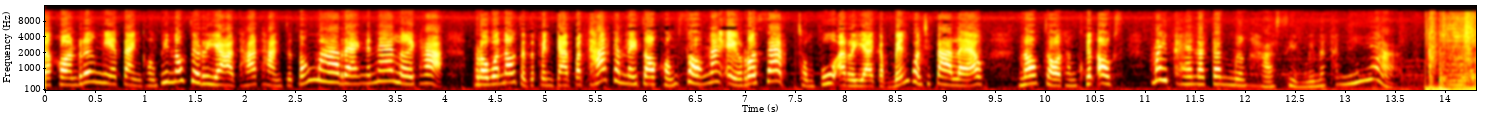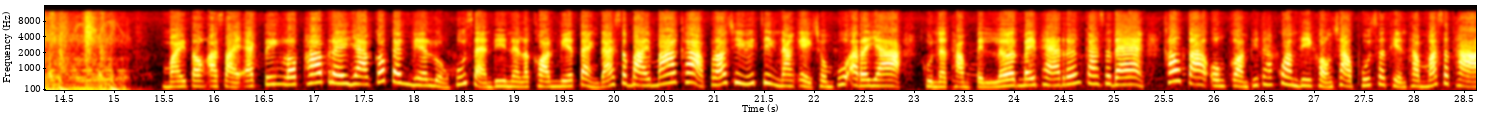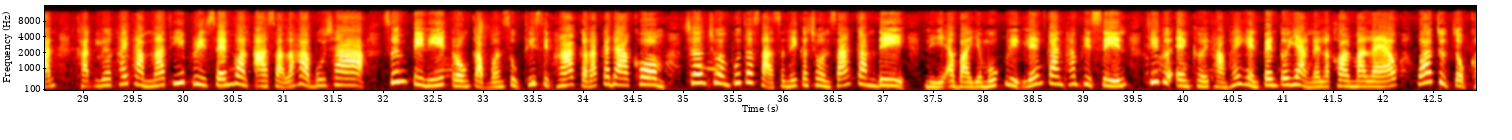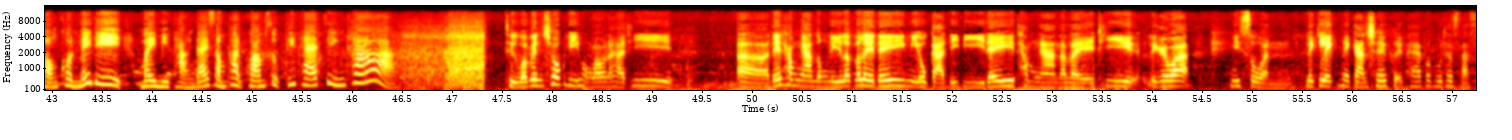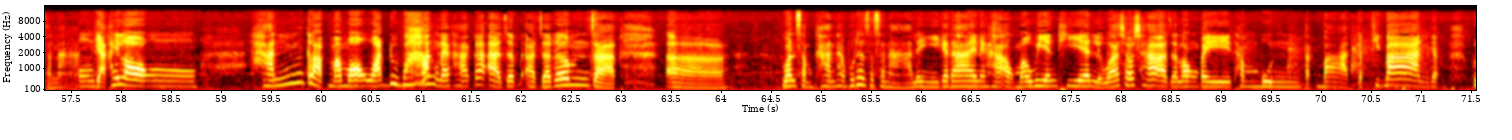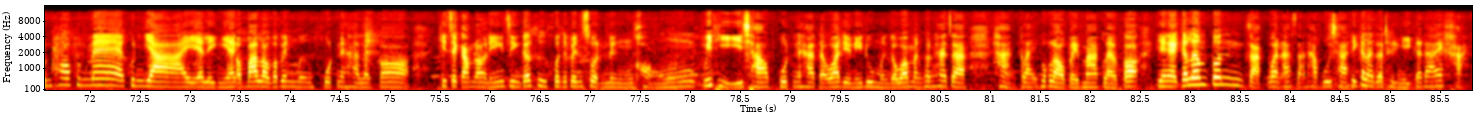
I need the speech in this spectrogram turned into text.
ละครเรื่องเมียแต่งของพี่นกจริยาท่าทางจะต้องมาแรงแน่ๆเลยค่ะ เพราะว่านอกจากจะเป็นการปะทะกันในจอของสองนางเอกรถแซบชมพู่อารยากับเบ้นพรชิตาแล้ว นอกจอทั้งคู่กันออกไม่แพ้นักการเมืองหาเสียงเลยนะคะเนี่ย ไม่ต้องอาศัย acting ลบภาพเรยาก็เป็นเมียหลวงผู้แสนดีในละครเมียแต่งได้สบายมากค่ะ เพราะชีวิตจริงนางเอกชมพู่อารยา คุณธรรมเป็นเลิศไม่แพ้เรื่องการแสดง เข้าตาองค์กรพิทักษ์ความดีของชาวพุทธเสถียรธรรมสถาน คัดเลือกให้ทำหน้าที่พรีเซนต์วันอาสาฬหบูชา ซึ่งปีนี้ตรงกับวันศุกร์ที่ 15 กรกฎาคม เชิญชวนพุทธศาสนิกชนสร้างกรรมดีหนีอบายมุขหลีกเลี่ยงการทำผิดศีลที่ตัวเองเคยทำให้เห็นเป็นตัวอย่างในละครมาแล้ว ว่าจุดจบของคนไม่ดี ไม่มีทางได้สัมผัสความสุขที่แท้จริงค่ะ ถือว่าเป็นโชคดีของเรานะคะที่เอ่อได้ทำงานตรงนี้แล้วก็เลยได้มีโอกาสดีๆ ได้ทำงานอะไรที่เรียกได้ว่ามีส่วนเล็กๆ ในการช่วยเผยแพร่พระพุทธศาสนา อยากให้ลองหันกลับมามองวัดดูบ้างนะคะ ก็อาจจะอาจจะเริ่มจากเอ่อ วันสำคัญทางพุทธศาสนาอะไรอย่างนี้ก็ได้นะคะ ออกมาเวียนเทียน หรือว่าเช้าๆอาจจะลองไปทำบุญตักบาตรกับที่บ้านกับคุณพ่อคุณแม่คุณยายอะไรอย่างเงี้ยบ้านเราก็เป็นเมืองพุทธนะคะแล้วก็กิจกรรมเหล่านี้จริงๆ ก็คือควรจะเป็นส่วนหนึ่งของวิถีชาวพุทธนะคะแต่ว่าเดี๋ยวนี้ดูเหมือนกับว่ามันค่อนข้างจะห่างไกลพวกเราไปมากแล้วก็ยังไงก็เริ่มต้นจากวันอาสาฬหบูชาที่กำลังจะถึงนี้ก็ได้ค่ะ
